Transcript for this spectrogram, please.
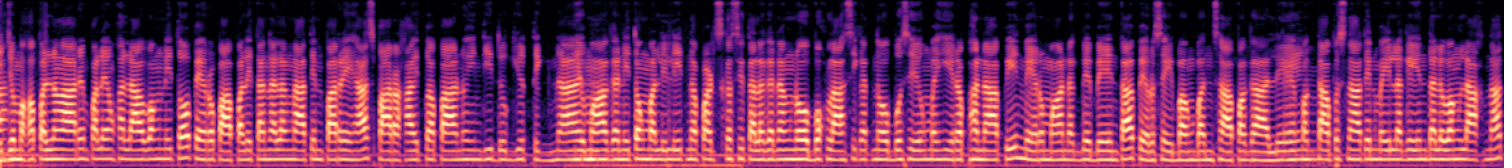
Medyo makapal na nga rin pala yung kalawang nito pero papalitan na lang natin parehas para kahit papano hindi dugyot tignan. Yung mga ganitong maliliit na parts kasi talaga ng Nobo Classic at Nobo sa yung mahirap hanapin. Merong mga nagbebenta pero sa ibang bansa pa galing. Kaya pagtapos natin may lagay yung dalawang lock nut,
